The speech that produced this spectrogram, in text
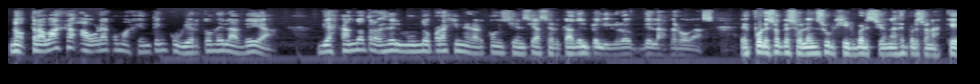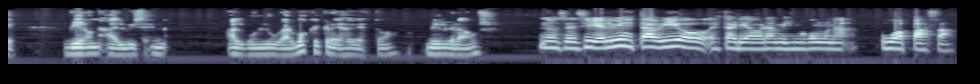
no, trabaja ahora como agente encubierto de la DEA, viajando a través del mundo para generar conciencia acerca del peligro de las drogas. Es por eso que suelen surgir versiones de personas que vieron a Elvis en algún lugar. ¿Vos qué crees de esto, Bill Graus? No sé, si Elvis está vivo, estaría ahora mismo como una guapaza.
